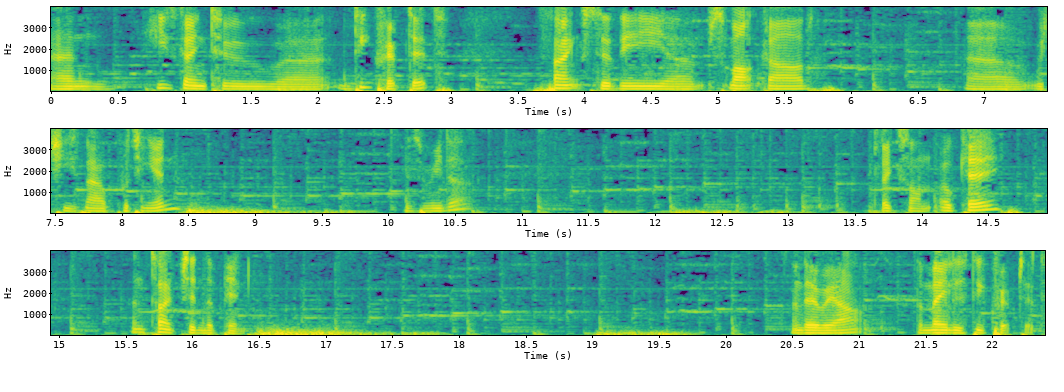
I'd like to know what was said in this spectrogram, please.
and he's going to uh, decrypt it thanks to the uh, smart card uh, which he's now putting in his reader. Clicks on OK and types in the PIN. And there we are, the mail is decrypted.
